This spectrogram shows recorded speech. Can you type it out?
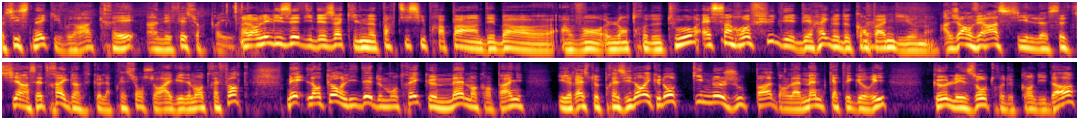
si ce n'est qu'il voudra créer un effet surprise. Alors l'Élysée dit déjà qu'il ne participera pas à un débat euh, avant l'entre-deux tours. Est-ce un refus des, règles de campagne, Guillaume? Ah, Déjà, on verra s'il se tient à cette règle, hein, parce que la pression sera évidemment très forte. Mais là encore, l'idée de montrer que même en campagne, il reste président et que donc qu'il ne joue pas dans la même catégorie que les autres de candidats.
